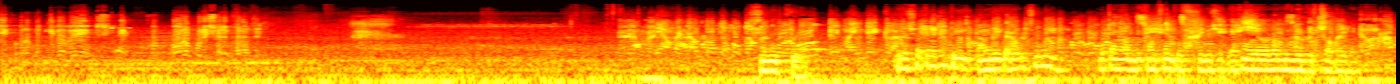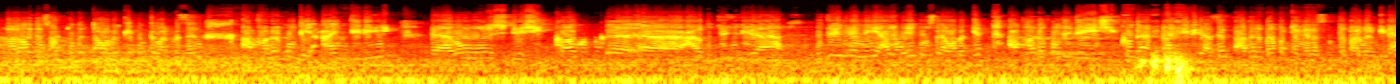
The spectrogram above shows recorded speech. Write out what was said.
এই প্রোগ্রামটা কীভাবে খুব বড় পরিসরে করা যায়? আমরা কাল প্রোগ্রাম Submit এই মাইন্ডে একটু ওদের সাথে আমি কথা বলছি। না ওটা আমি আপনি কনফার্ম করছি বিষয়টা এখন ওরা বুঝে দিচ্ছে সবাই এবং শিক্ষক বুদ্ধিজীবীরা বুদ্ধিজীবীরা নিয়ে আসবে বলছে আমাদেরকে আপনাদের প্রতি যে শিক্ষক আর আইনজীবীরা আছে তাদের ব্যাপারটা ম্যানেজ করতে পারবেন কিনা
